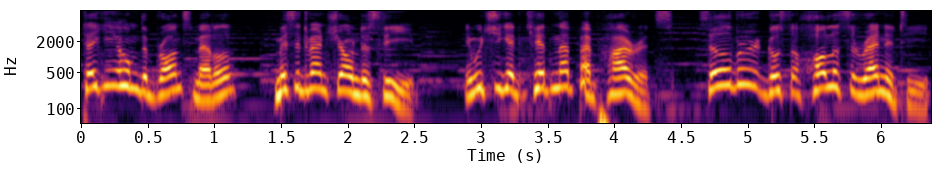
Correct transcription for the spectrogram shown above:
Taking home the bronze medal, Misadventure on the Sea in which you get kidnapped by pirates. Silver goes to Hollow Serenity,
